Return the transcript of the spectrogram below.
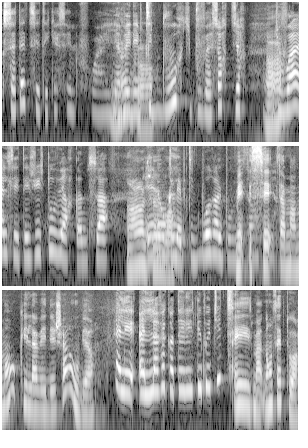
sa tête s'était cassée une fois. Il y avait des petites bourres qui pouvaient sortir. Ah. Tu vois, elle s'était juste ouverte comme ça. Ah, Et donc vois. les petites bourres, elles pouvaient Mais c'est ta maman qui l'avait déjà ou bien? Elle, est- elle l'avait quand elle était petite Et maintenant c'est toi?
